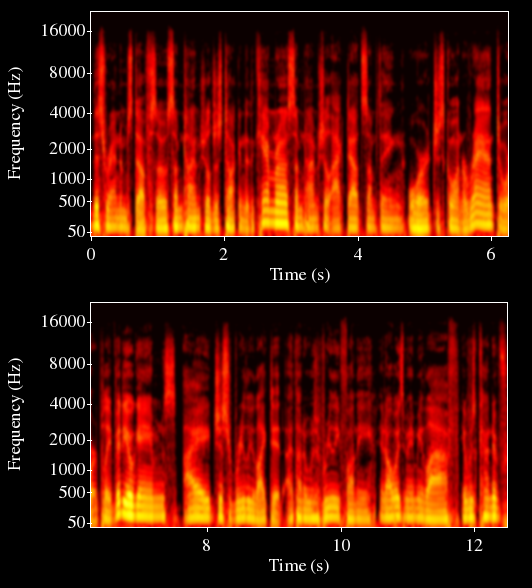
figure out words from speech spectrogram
this random stuff. So sometimes she'll just talk into the camera, sometimes she'll act out something, or just go on a rant, or play video games. I just really liked it. I thought it was really funny. It always made me laugh. It was kind of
